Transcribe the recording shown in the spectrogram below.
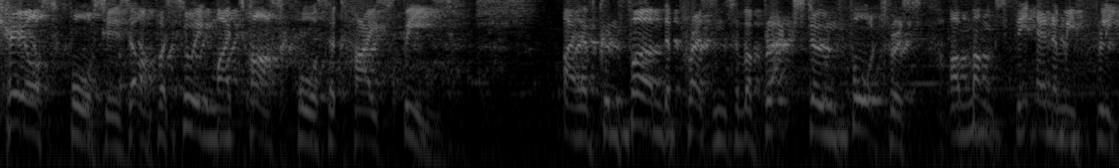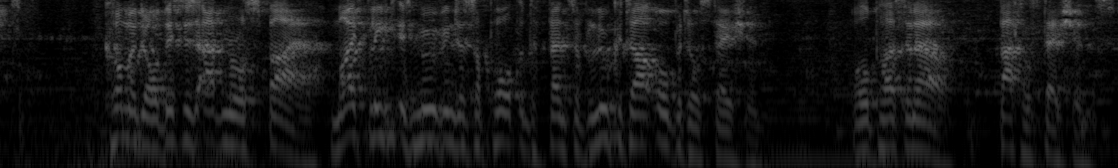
Chaos forces are pursuing my task force at high speed. I have confirmed the presence of a Blackstone fortress amongst the enemy fleet. Commodore, this is Admiral Spire. My fleet is moving to support the defense of Lucatar Orbital Station. All personnel, battle stations.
